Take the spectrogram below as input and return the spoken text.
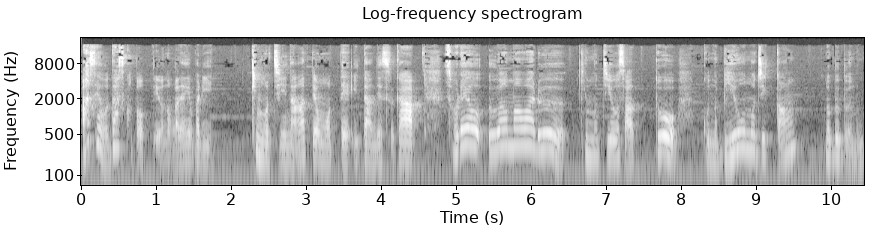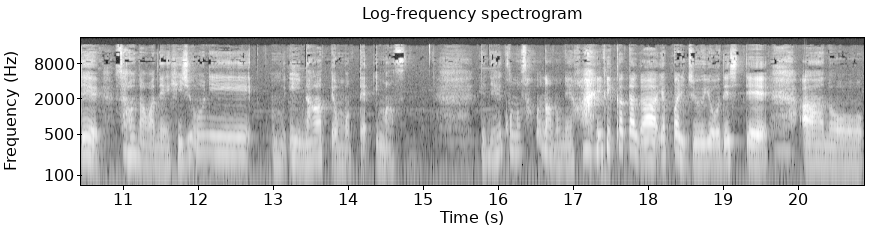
汗を出すことっていうのがねやっぱり気持ちいいなって思っていたんですがそれを上回る気持ちよさとこの美容の実感の部分でサウナはね非常に、うん、いいなって思っています。でねこのサウナのね入り方がやっぱり重要でしてあの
